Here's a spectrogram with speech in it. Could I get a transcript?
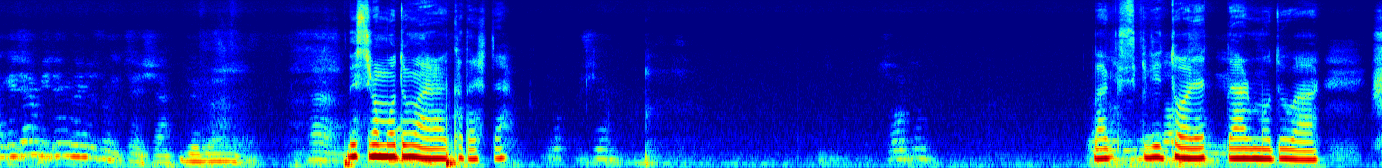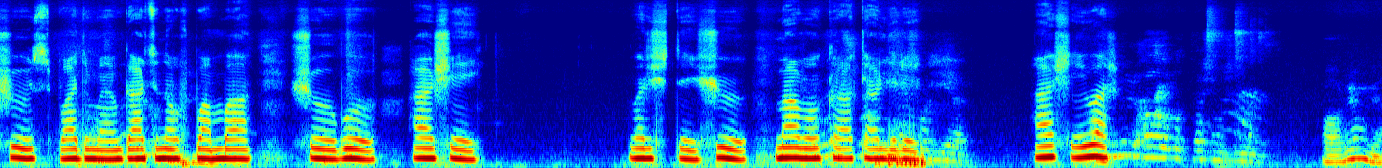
Sen gece mi gidiyorsun gündüz mü gideceksin sen? He, Bir sürü modum var arkadaşlar. yok bir şey. Sordum. Bak gibi tuvaletler modu var. Şu Spiderman, Garden of Bamba, şu bu her şey. Var işte şu Marvel karakterleri. Her şey var. Ağrıyor mu ya?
